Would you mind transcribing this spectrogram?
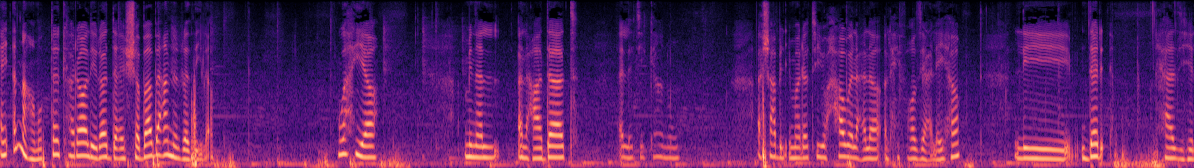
أي أنها مبتكرة لردع الشباب عن الرذيلة. وهي من العادات التي كانوا الشعب الإماراتي يحاول على الحفاظ عليها لدرء هذه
